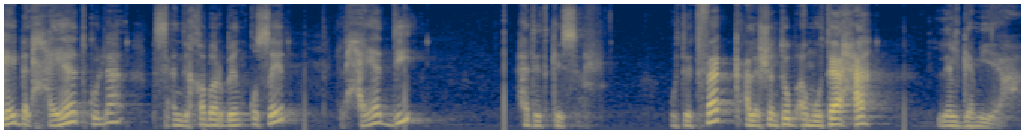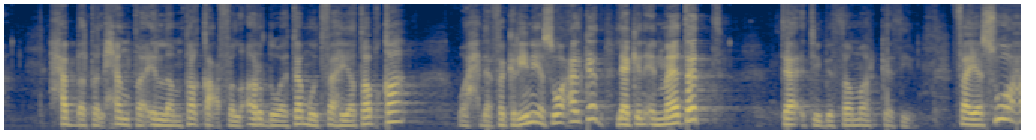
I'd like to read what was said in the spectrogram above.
جايب الحياة كلها. بس عندي خبر بين قوسين. الحياة دي هتتكسر وتتفك علشان تبقى متاحة للجميع. حبة الحنطة إن لم تقع في الأرض وتمت فهي تبقى واحدة. فاكرين يسوع قال كده؟ لكن إن ماتت تأتي بثمر كثير. فيسوع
